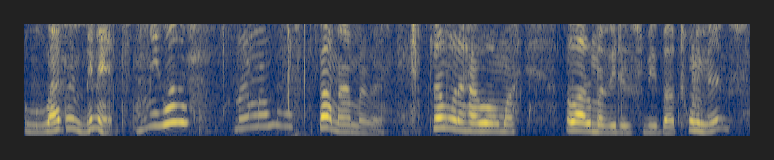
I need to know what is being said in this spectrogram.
11 minutes. Only 11? 9 more minutes? About 9 more minutes. So I want to have all my, a lot of my videos to be about 20 minutes.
